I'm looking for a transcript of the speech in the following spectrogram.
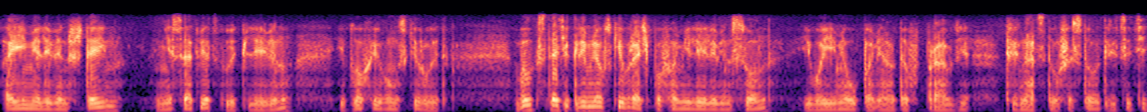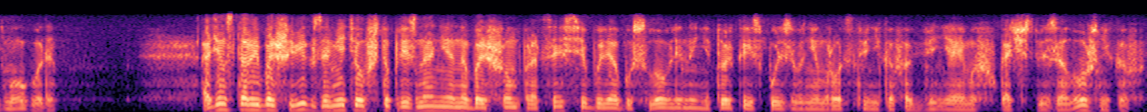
а имя Левенштейн не соответствует Левину и плохо его маскирует. Был, кстати, кремлевский врач по фамилии Левинсон, его имя упомянуто в «Правде» 13.06.37 года. Один старый большевик заметил, что признания на большом процессе были обусловлены не только использованием родственников обвиняемых в качестве заложников,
